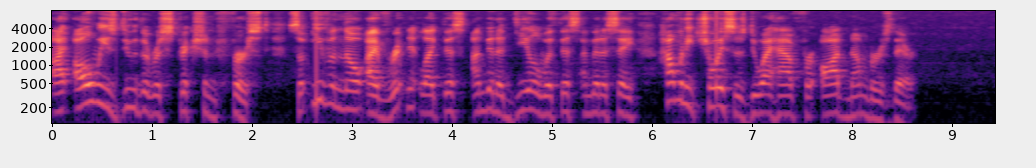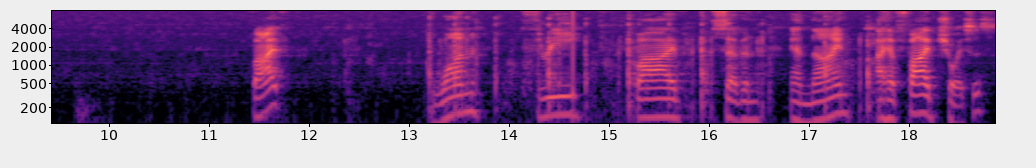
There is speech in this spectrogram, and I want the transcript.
I always do the restriction first. So even though I've written it like this, I'm going to deal with this. I'm going to say, how many choices do I have for odd numbers there? Five? One, three, five, seven, and nine. I have five choices.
